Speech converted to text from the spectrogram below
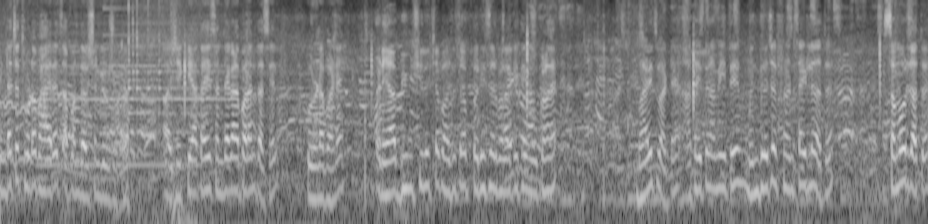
पिंडाच्या थोडं बाहेरच आपण दर्शन घेऊ शकतो. जे की आता हे संध्याकाळपर्यंत असेल पूर्णपणे. आणि या भीमशिलेच्या बाजूचा परिसर बघा किती मोकळा आहे. भारीच वाटतंय. आता इथून आम्ही इथे मंदिराच्या फ्रंट साईडला जातोय. समोर जातोय.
